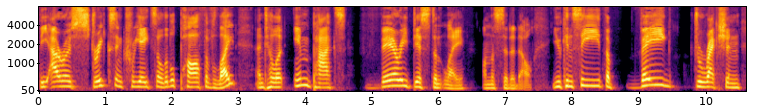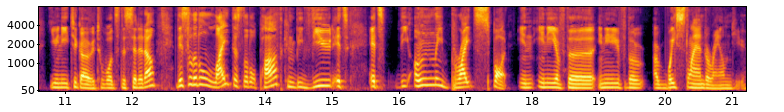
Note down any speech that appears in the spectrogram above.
The arrow streaks and creates a little path of light until it impacts very distantly on the citadel. You can see the vague direction you need to go towards the citadel. This little light, this little path can be viewed it's it's the only bright spot in any of the in any of the uh, wasteland around you.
